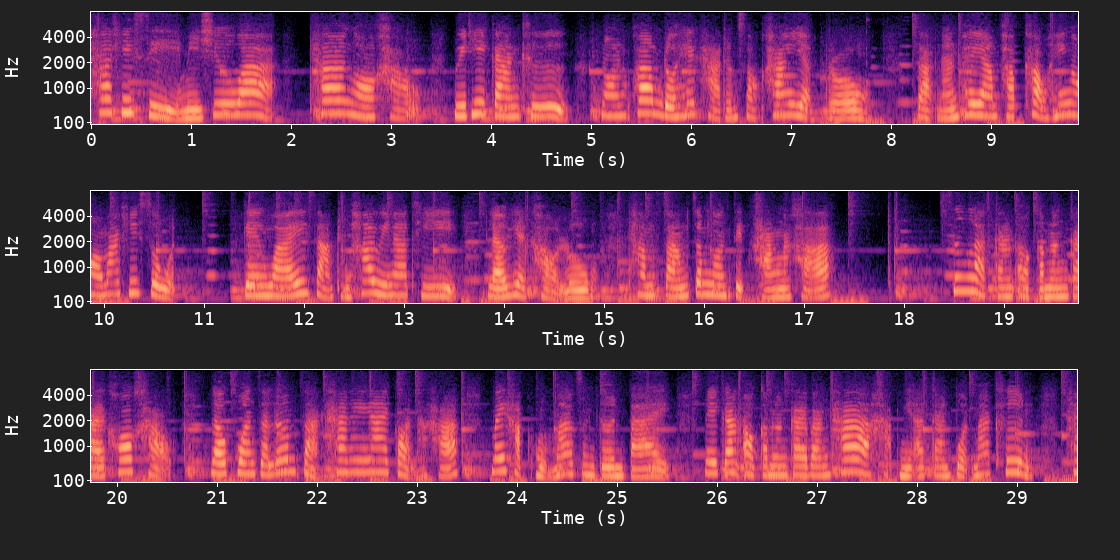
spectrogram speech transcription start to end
ท่าที่ 4 มีชื่อว่าท่างอเข่า วิธีการคือ นอนคว่ำโดยให้ขาทั้งสองข้างเหยียดตรง จากนั้นพยายามพับเข่าให้งอมากที่สุด เกรงไว้ 3-5 วินาที แล้วเหยียดเข่าลง ทำซ้ำจำนวน 10 ครั้งนะคะ ซึ่งหลักการออกกำลังกายข้อเข่า เราควรจะเริ่มจากท่าง่าย ๆ ก่อนนะคะ ไม่หักโหมมากจนเกินไป ในการออกกำลังกายบางท่าหากมีอาการปวดมากขึ้น ให้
